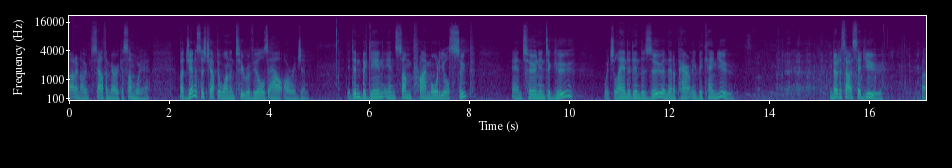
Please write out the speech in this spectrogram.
I don't know, South America, somewhere. But Genesis chapter 1 and 2 reveals our origin. It didn't begin in some primordial soup and turn into goo which landed in the zoo and then apparently became you. You notice how I said you? Oh.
